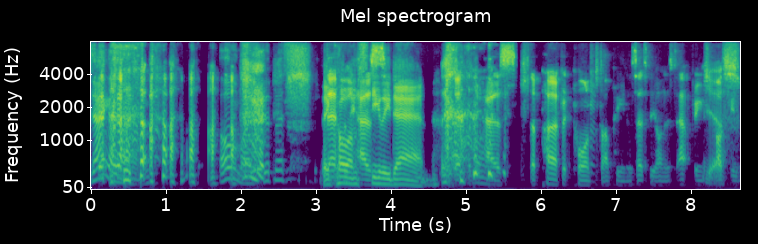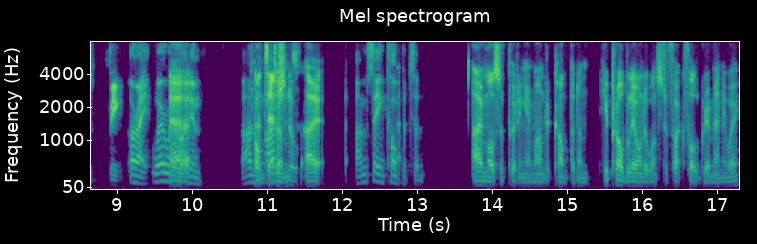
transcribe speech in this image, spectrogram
dangalang? Oh my goodness! They call him has- Steely Dan. definitely has the perfect porn star penis. Let's be honest, that thing's Yes. fucking big. All right, where are we Uh, putting him? I'm, I'm, Exceptional. competent. I'm saying competent. I'm also putting him under competent. He probably only wants to fuck Fulgrim anyway.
